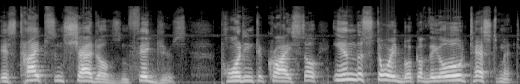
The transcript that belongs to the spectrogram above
is types and shadows and figures pointing to Christ. So, in the storybook of the Old Testament,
